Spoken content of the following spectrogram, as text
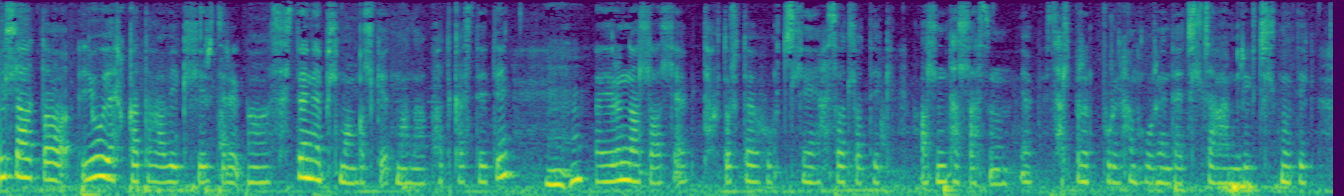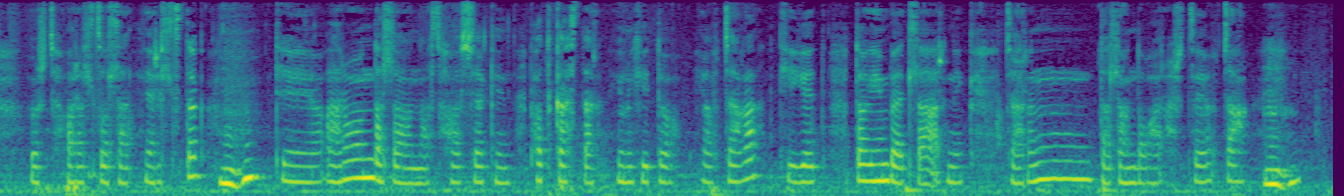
Хоёлаа одоо юу ярих гээд байгаа вэ гэхээр зэрэг Sustainable Монгол гэдэг манай подкаст дээ. Аа. Ер нь бол яг доктортой хөгжлийн асуудлуудыг олон талаас нь яг салбар бүрийнх нь хүрээнд ажиллаж байгаа мэрэгжилтнүүдийг урьж оролцуулаад ярилцдаг. Тий 17 оноос хойш яг энэ подкастаар ерөнхийдөө явж байгаа. Тэгээд одоогийн байдлаар нэг 67 дугаар орцсон явж байгаа.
